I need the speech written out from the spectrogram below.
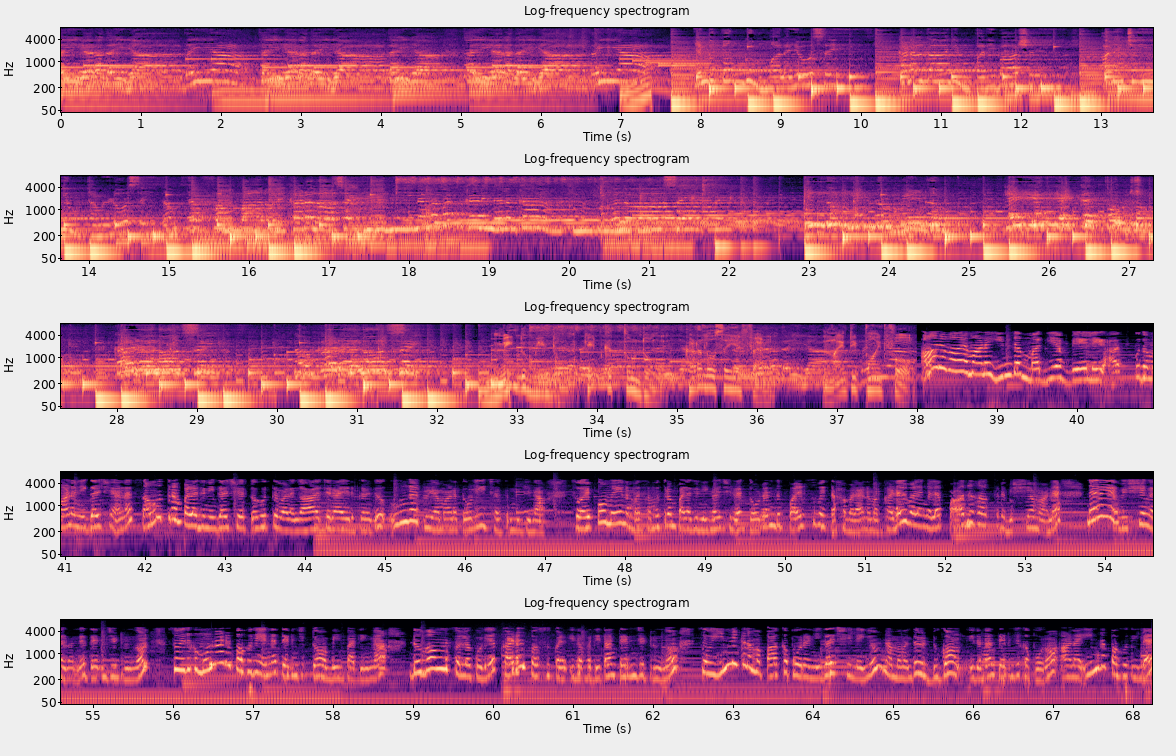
ديا ديا ديا ديا. Kadalosai FM 90.4 point four ஆரவாரமான இந்த மதிய வேலை அற்புதமான நிகழ்ச்சியான சமுத்திரம் பழகு நிகழ்ச்சியை தொகுத்து வழங்க ஆஜராயிருக்கிறது உங்கள் பிரியமான தோழி சத்துமுகி தான். சோ எப்பவுமே நம்ம சமுத்திரம் பழகு நிகழ்ச்சியில தொடர்ந்து பல்சுவை தகவலா நம்ம கடல் வளங்களை பாதுகாக்கிற விஷயமான நிறைய விஷயங்கள் வந்து தெரிஞ்சிட்டு இருந்தோம். சோ இதுக்கு முன்னாடி பகுதி என்ன தெரிஞ்சுக்கிட்டோம் அப்படின்னு பாத்தீங்கன்னா டுகாங்னு சொல்லக்கூடிய கடல் பசுக்கள் இத பத்தி தான் தெரிஞ்சிட்டு இருந்தோம். சோ இன்னைக்கு நம்ம பார்க்க போற நிகழ்ச்சியிலையும் நம்ம வந்து டுகாங் இதை தான் தெரிஞ்சுக்க போறோம். ஆனா இந்த பகுதியில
